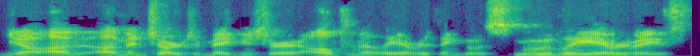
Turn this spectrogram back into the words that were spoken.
you know, I'm, I'm in charge of making sure ultimately everything goes smoothly. Everybody's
